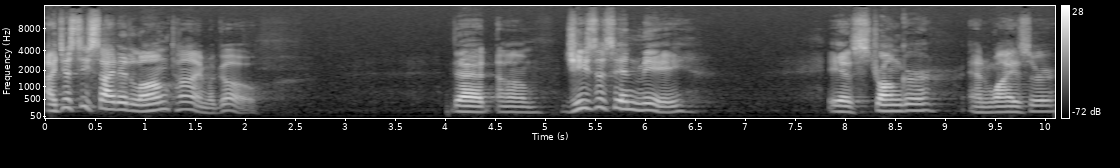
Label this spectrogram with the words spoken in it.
I just decided a long time ago that um, Jesus in me is stronger and wiser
